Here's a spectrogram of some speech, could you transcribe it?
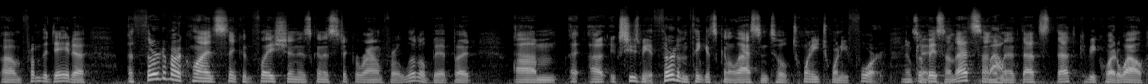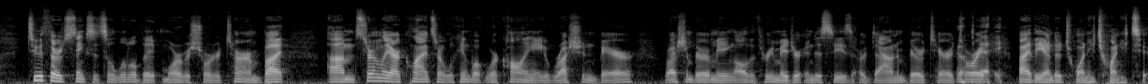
um, from the data, a third of our clients think inflation is going to stick around for a little bit, but um, uh, uh, excuse me, a third of them think it's going to last until 2024. Okay. So based on that sentiment, wow. that's that could be quite a while. Two thirds thinks it's a little bit more of a shorter term, but um, certainly our clients are looking what we're calling a Russian bear. Russian bear meaning all the three major indices are down in bear territory okay. by the end of 2022.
